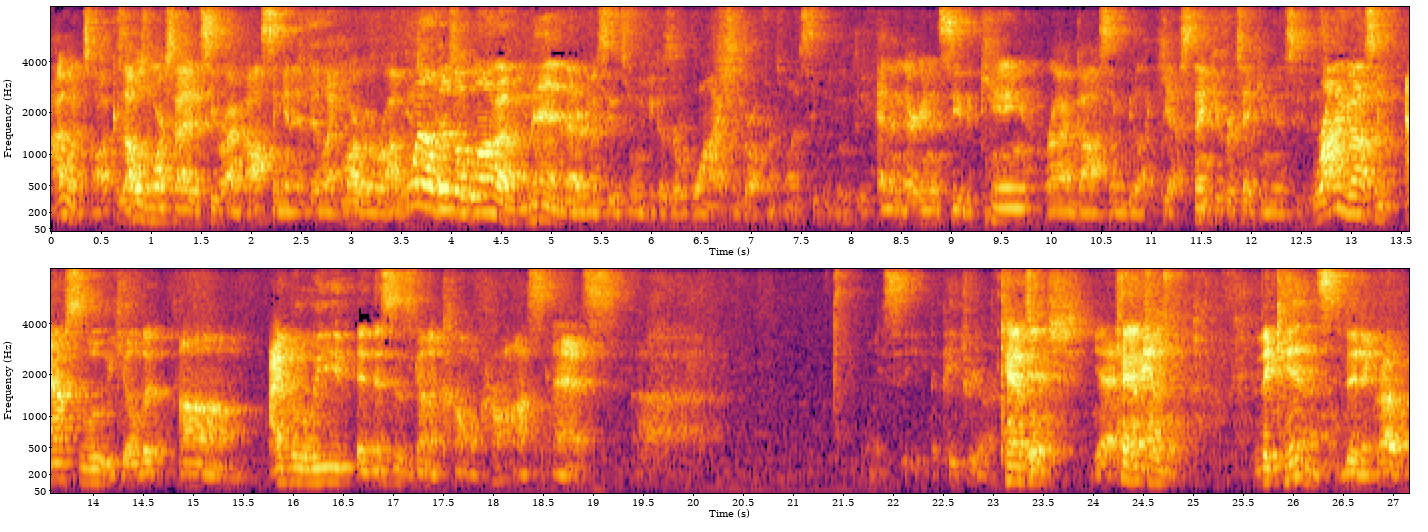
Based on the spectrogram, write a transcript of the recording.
I went and saw it because I was more excited to see Ryan Gosling in it than like Margot Robbie. Well, there's a lot of men that are going to see this movie because their wives and girlfriends want to see the movie. and then they're gonna see the King, Ryan Gosling, and be like, "Yes, thank you for taking me to see this." Ryan Gosling absolutely killed it. Um, I believe, and this is going to come across as, uh, let me see, the patriarch. Canceled. Yeah, Canceled. The Kens did incredible.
